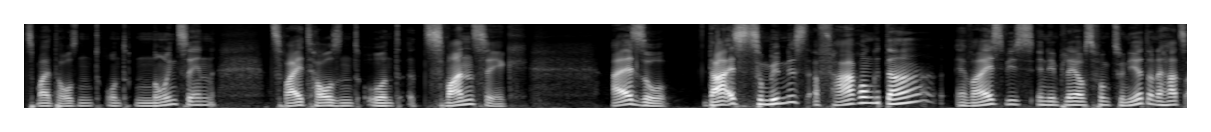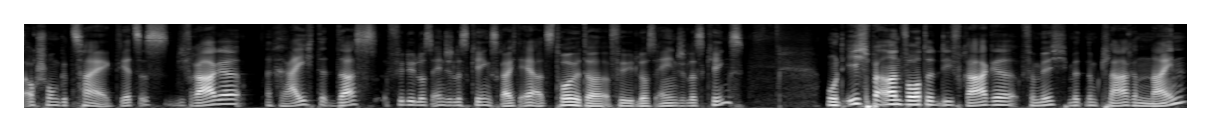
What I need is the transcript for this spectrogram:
2019, 2020. Also, da ist zumindest Erfahrung da. Er weiß, wie es in den Playoffs funktioniert und er hat es auch schon gezeigt. Jetzt ist die Frage, reicht das für die Los Angeles Kings? Reicht er als Torhüter für die Los Angeles Kings? Und ich beantworte die Frage für mich mit einem klaren Nein.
